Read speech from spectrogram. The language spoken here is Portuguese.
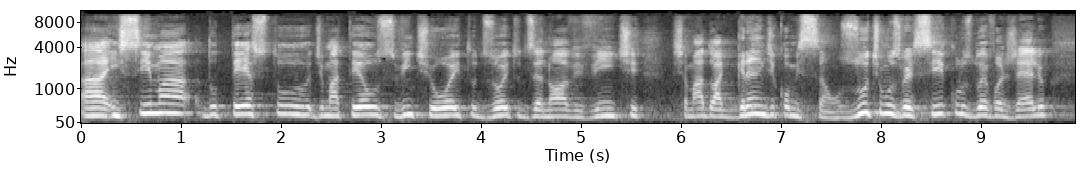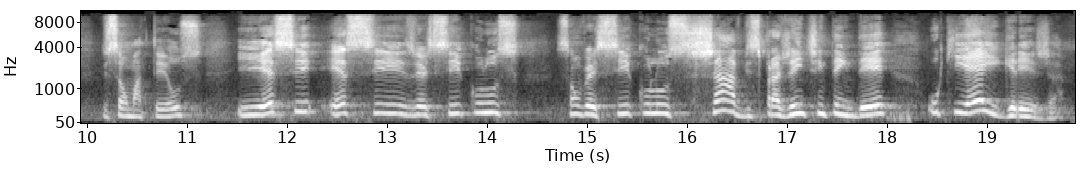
ah, em cima do texto de Mateus 28, 18, 19 20, chamado A Grande Comissão, os últimos versículos do Evangelho de São Mateus. E esse, esses versículos são versículos chaves para a gente entender o que é igreja.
